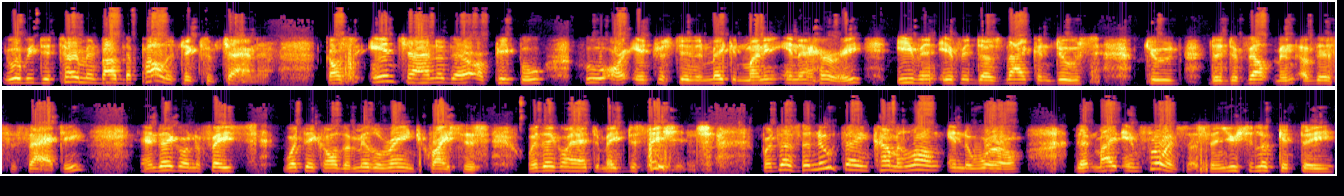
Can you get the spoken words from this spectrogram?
will be determined by the politics of China. Because in China, there are people who are interested in making money in a hurry, even if it does not conduce to the development of their society. And they're going to face what they call the middle range crisis, where they're going to have to make decisions. But there's a new thing coming along in the world that might influence us. And you should look at the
